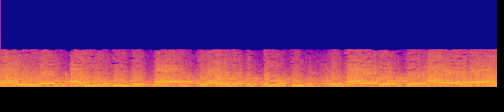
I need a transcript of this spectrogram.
تعلیم میں دکھائی نہیں دیتا۔ خدا نے صدیق کی صفات کو نکھار کر بیان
